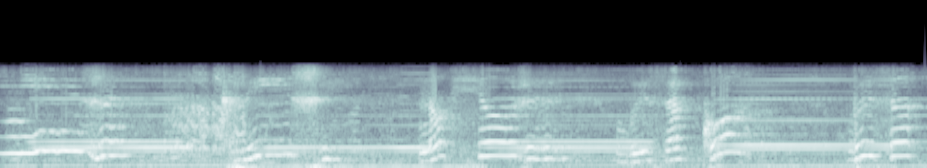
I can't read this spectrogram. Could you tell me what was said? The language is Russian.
ниже крыши, но все же высоко, высоко.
